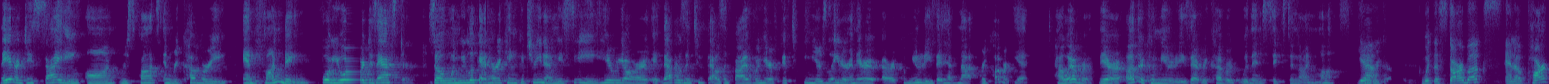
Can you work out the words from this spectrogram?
They are deciding on response and recovery and funding for your disaster so when we look at Hurricane Katrina and we see here we are, it, that was in 2005. We're here 15 years later, and there are communities that have not recovered yet. However, there are other communities that recovered within six to nine months. Yeah. With the Starbucks and a park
